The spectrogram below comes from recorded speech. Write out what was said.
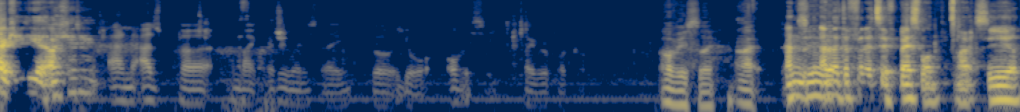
I get it. I get it. And as per, come back every Wednesday for your obviously favorite Alright. And, and the definitive best one. All right, see ya.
